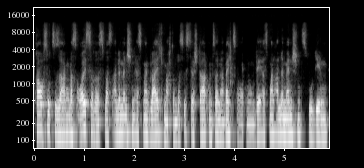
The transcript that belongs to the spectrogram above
braucht sozusagen was Äußeres, was alle Menschen erstmal gleich macht. Und das ist der Staat mit seiner Rechtsordnung, der erstmal alle Menschen zu den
